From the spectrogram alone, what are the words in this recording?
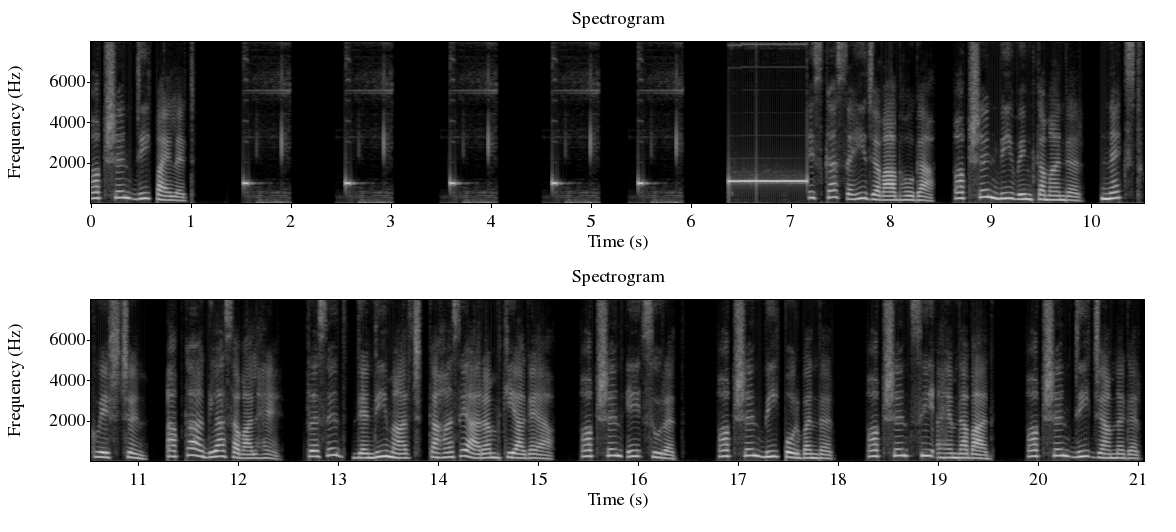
option D pilot इसका सही जवाब होगा? Option B wing commander next question आपका अगला सवाल है, प्रसिद्ध डंडी मार्च कहाँ से आरंभ किया गया? Option A Surat option B Porbandar option C Ahmedabad option D Jamnagar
